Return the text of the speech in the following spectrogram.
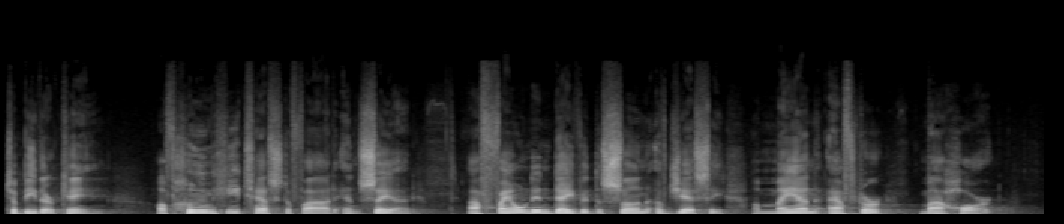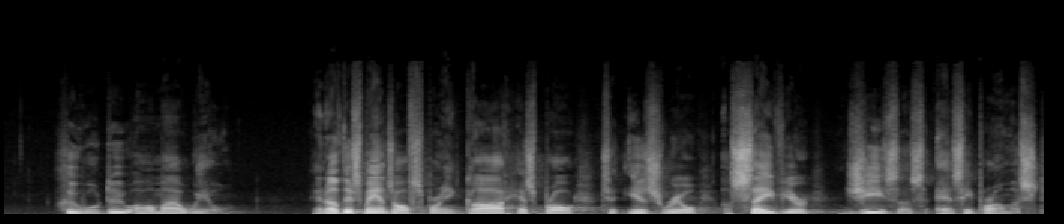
to be their king, of whom he testified and said, I found in David, the son of Jesse, a man after my heart who will do all my will. And of this man's offspring, God has brought to Israel a Savior, Jesus, as he promised.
